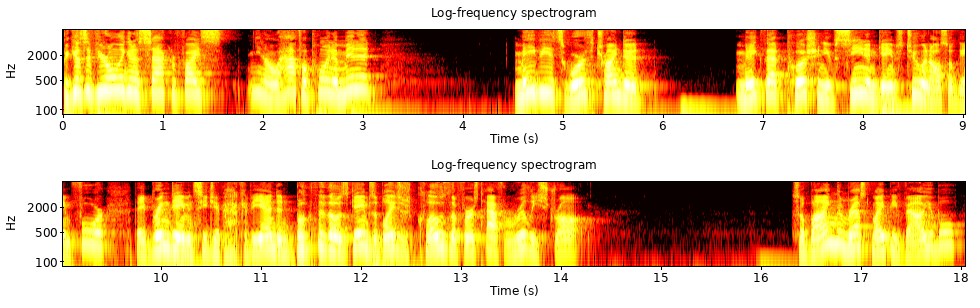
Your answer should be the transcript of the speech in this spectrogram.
Because if you're only going to sacrifice, you know, half a point a minute, maybe it's worth trying to make that push. And you've seen in games two and also game four, they bring Dame and CJ back at the end. And both of those games, the Blazers close the first half really strong. So buying them rest might be valuable.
